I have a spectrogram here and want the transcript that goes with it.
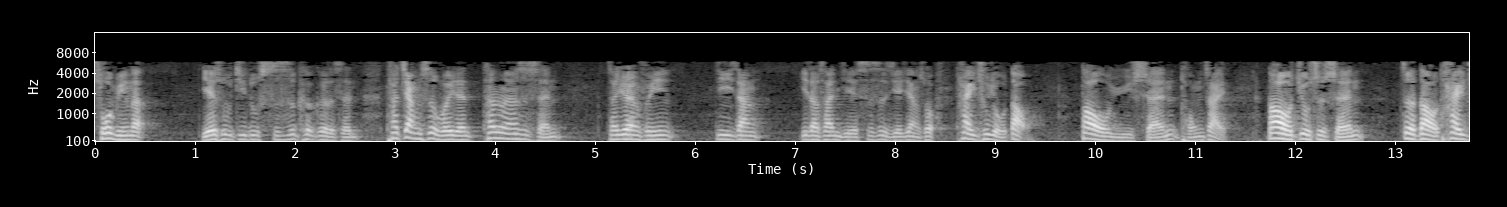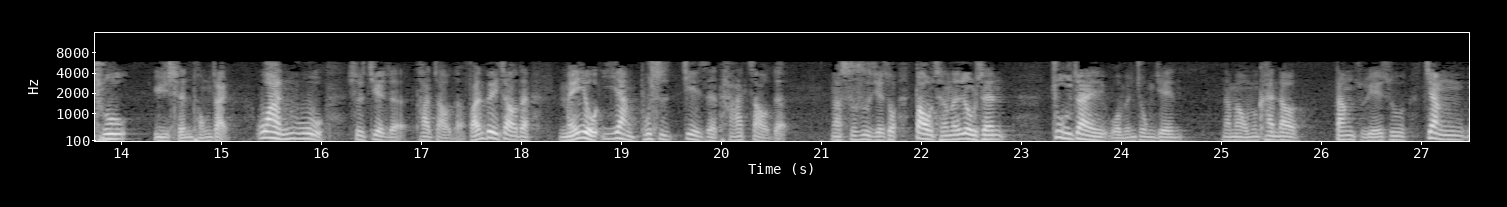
说明了耶稣基督时时刻刻的神。他降世为人，他仍然是神。在约翰福音第一章一到三节、十四节这样说：太初有道，道与神同在，道就是神。这道太初与神同在，万物是借着他造的，凡被造的没有一样不是借着他造的。那十四节说，道成了肉身，住在我们中间。那么我们看到，当主耶稣降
